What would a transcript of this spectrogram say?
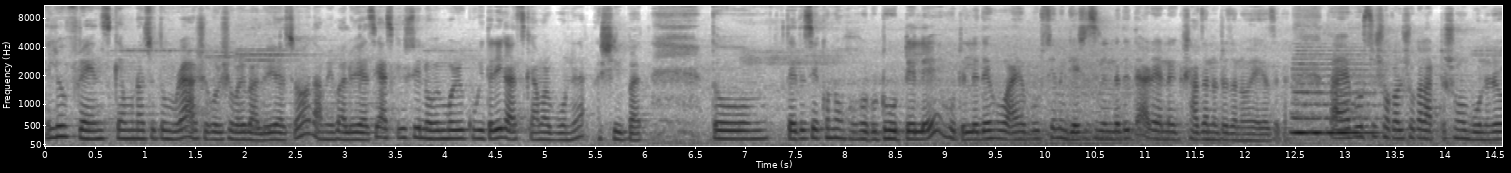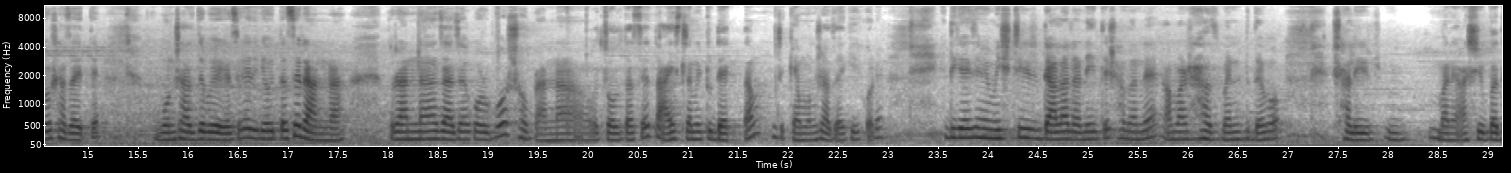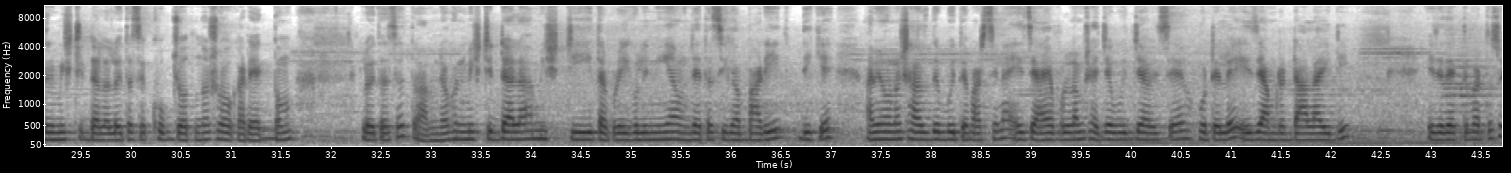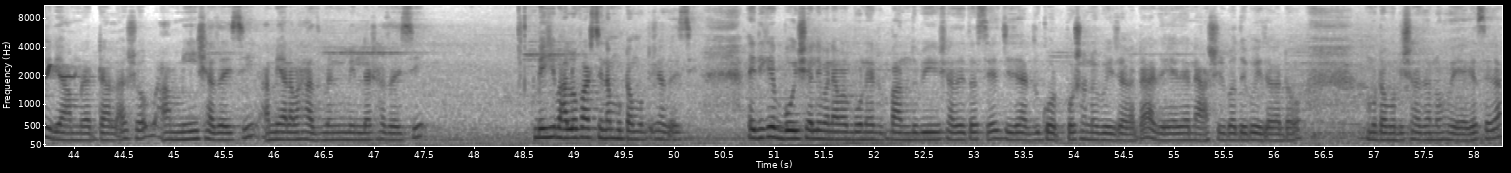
Hello friends কেমন আছো তোমরা? আশা করি সবাই ভালোই আছো। আমি ভালোই আছি। আজকে হচ্ছে নভেম্বরের কুড়ি তারিখ, আজকে আমার বোনের আশীর্বাদ। তো যাইতেছে এখন হোটেলে। হোটেলে দেখো, আয়া পড়ছি, আমি গ্যাসের সিলিন্ডার দিতে, আর অনেক সাজানো টাজানো হয়ে গেছে। আয়া পড়ছি সকাল সকাল আটটার সময় বোনেরও সাজাইতে। বোন সাজতে বয়ে গেছে, এদিকে হইতেছে রান্না। তো রান্না যা যা করব, সব রান্না চলতেছে। তো আইসলাম একটু দেখতাম যে কেমন সাজায়, কী করে। এদিকে আছে আমি মিষ্টির ডালা ডানিতে সাজানে। আমার হাজব্যান্ড দেখো শালির মানে আশীর্বাদের মিষ্টির ডালা লইতেছে, খুব যত্ন সহকারে একদম লইতেছে। তো আমি যখন মিষ্টির ডালা, মিষ্টি, তারপরে এইগুলি নিয়ে আমি যাইতেছি গা বাড়ির দিকে, আমি অন্য সাজতে বইতে পারছি না। এই যে আয়া বললাম, সাজা বুঝা হয়েছে হোটেলে, এই যে আমরা ডালা আইডি এই যে দেখতে পারতেছো, এই যে আমরা ডালা সব, আমি সাজাইছি, আমি আর আমার হাজব্যান্ড মিল্লা সাজাইছি। বেশি ভালো পারছি না, মোটামুটি সাজাইছি। এদিকে বৈশালী মানে আমার বোনের বান্ধবী সাজাইতেছে, যে যার গড় পোষানো এই জায়গাটা, আর এখানে আশীর্বাদ হইব জায়গাটাও। মোটামুটি সাজানো হয়ে গেছে গা।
